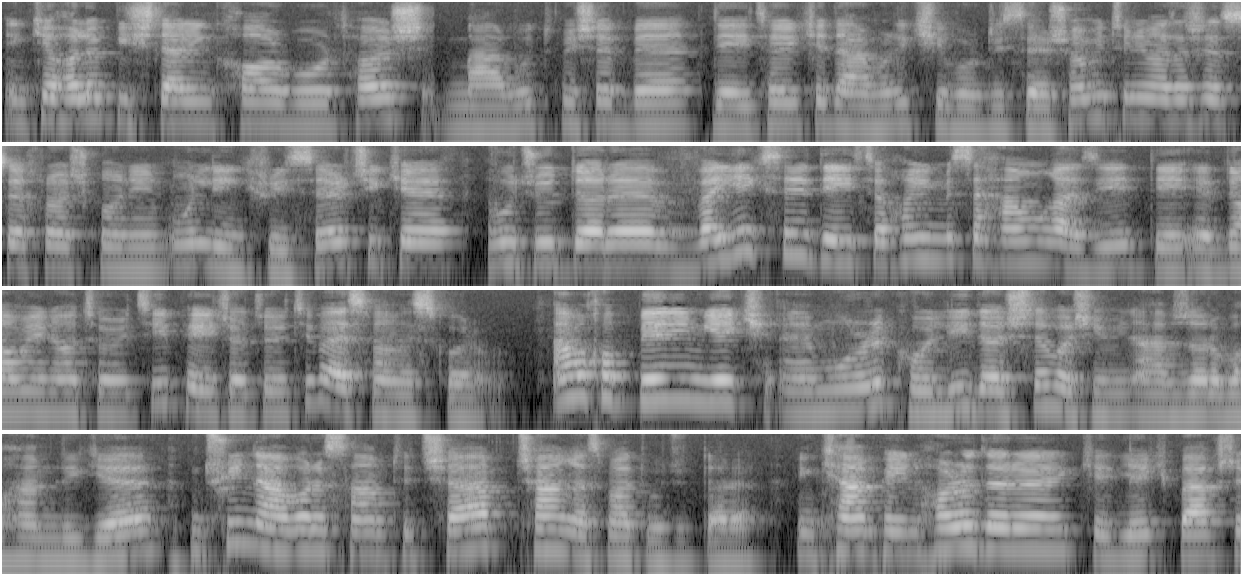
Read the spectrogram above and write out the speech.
اینکه حالا بیشترین کاربردهاش مربوط میشه به دیتایی که در مورد keyword research ها می‌تونیم ازش استخراج کنیم. اون link research ی که وجود داره و یک سری دیتا هایی مثل همون قضیه domain authority page authority و spam score مون. اما خب بریم یک مرور کلی داشته باشیم این ابزار رو با هم دیگه. توی نوار سمت چپ چند قسمت وجود داره؟ این کمپین ها رو داره که یک بخش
